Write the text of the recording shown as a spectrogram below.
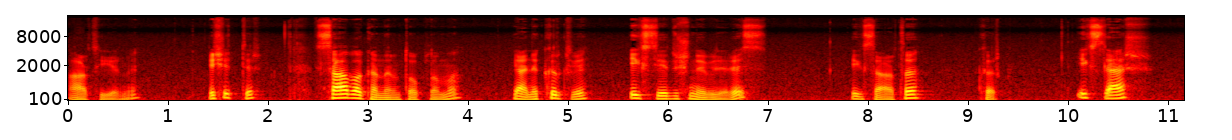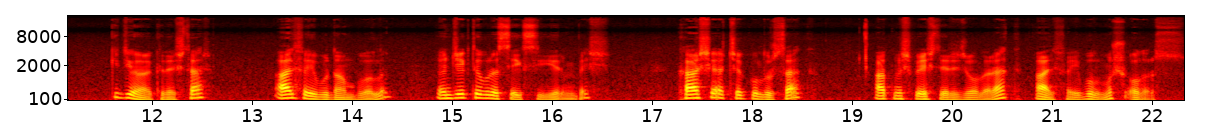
artı 20 eşittir. Sağ bakanların toplamı yani 40 ve x diye düşünebiliriz. x artı 40. x'ler gidiyor arkadaşlar. Alfayı buradan bulalım. Öncelikle burası eksi 25. Karşıya açacak olursak 65 derece olarak alfayı bulmuş oluruz.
